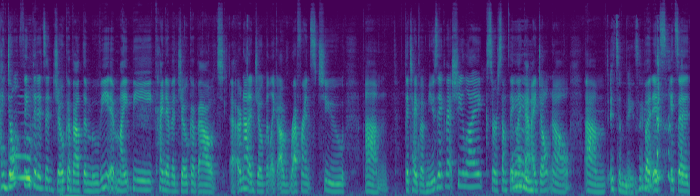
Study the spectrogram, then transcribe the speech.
I don't think that it's a joke about the movie. It might be kind of a joke about or not a joke but like a reference to um the type of music that she likes or something like that. I don't know. Um it's amazing. but it's it's a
